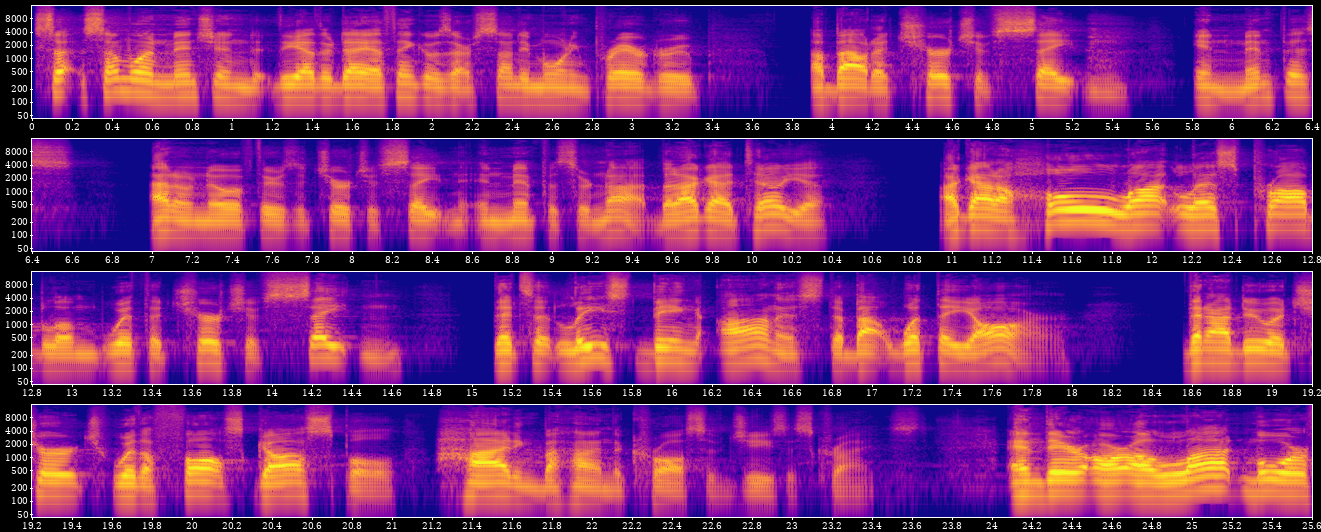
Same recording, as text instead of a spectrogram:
So, someone mentioned the other day, I think it was our Sunday morning prayer group, about a church of Satan in Memphis. I don't know if there's a church of Satan in Memphis or not, but I got to tell you, I got a whole lot less problem with a church of Satan that's at least being honest about what they are than I do a church with a false gospel hiding behind the cross of Jesus Christ. And there are a lot more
